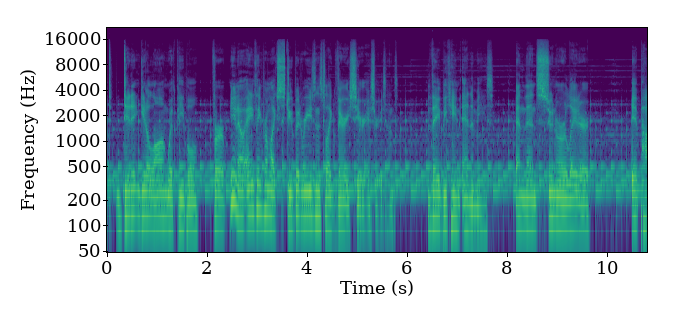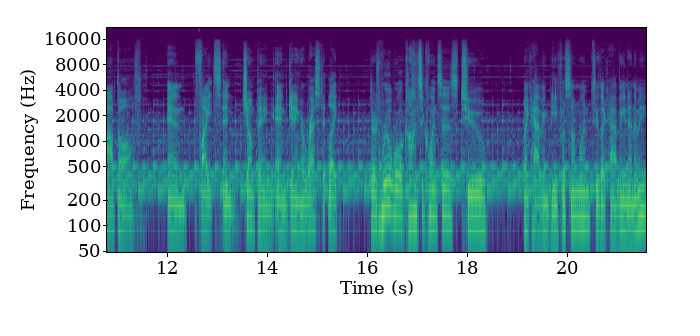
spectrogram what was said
d- didn't get along with people for, you know, anything from like stupid reasons to like very serious reasons. They became enemies. And then sooner or later, it popped off. and fights and jumping and getting arrested. Like there's real world consequences to like having beef with someone, to like having an enemy.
